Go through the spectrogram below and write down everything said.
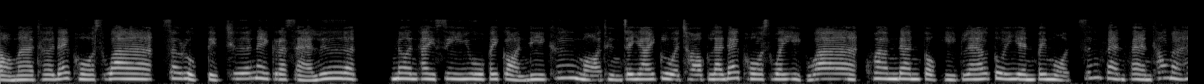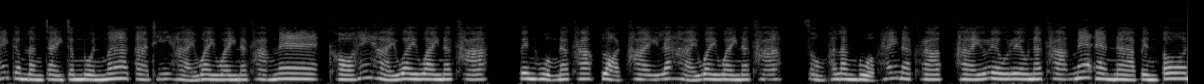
ต่อมาเธอได้โพสต์ว่า สรุปติดเชื้อในกระแสเลือด นอน ICU ไปก่อนดีขึ้นหมอถึงจะย้ายกลัวช็อกและได้โพสต์ไว้อีกว่า ความดันตกอีกแล้วตัวเย็นไปหมด ซึ่งแฟนๆเข้ามาให้กำลังใจจำนวนมากอาทิหายไวๆนะคะแม่ ขอให้หายไวๆนะคะ เป็นห่วงนะคะ ปลอดภัยและหายไวๆนะคะ ส่งพลังบวกให้นะครับ หายเร็วๆนะคะ แม่แอนนาเป็นต้น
